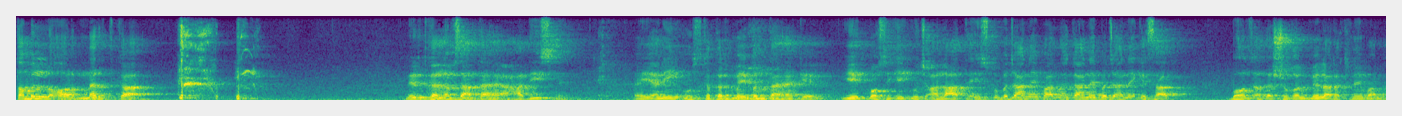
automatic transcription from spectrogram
طبل اور نرد کا نرد کا لفظ آتا ہے احادیث میں۔ یعنی اس کا ترجمہ ہی بنتا ہے کہ یہ موسیقی کے کچھ آلات ہیں، اس کو بجانے والا، گانے بجانے کے ساتھ بہت زیادہ شغل میلہ رکھنے والا۔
